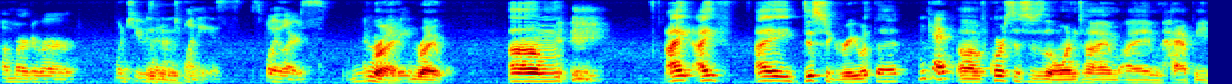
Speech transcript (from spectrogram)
a murderer when she was in her Mhm. 20s. Spoilers. Right, right. Um, I I I disagree with that. Okay. Uh, of course, this is the one time I am happy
